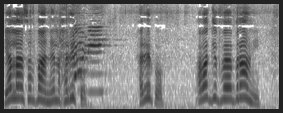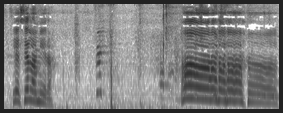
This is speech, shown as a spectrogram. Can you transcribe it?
يلا يا سلطان يلا حركوا. حركوا. أوقف براوني yes يلا أميرة. آه،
